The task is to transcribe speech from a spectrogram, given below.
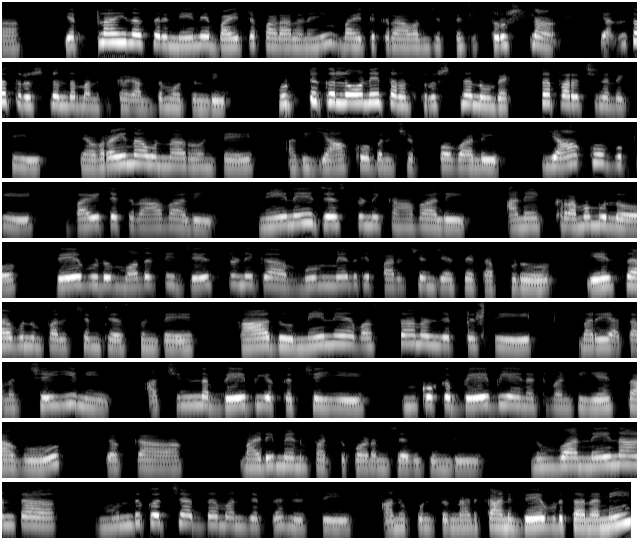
ఎట్లా అయినా సరే నేనే బయటపడాలని బయటకు రావాలని చెప్పేసి తృష్ణ ఎంత తృష్ణ ఉందో మనకి ఇక్కడ అర్థమవుతుంది. పుట్టుకలోనే తన తృష్ణను వ్యక్తపరిచిన వ్యక్తి ఎవరైనా ఉన్నారు అంటే అది యాకోబ్ అని చెప్పుకోవాలి. యాకోబుకి బయటకు రావాలి. నేనే జ్యేష్ఠుని కావాలి అనే క్రమములో దేవుడు మొదటి జ్యేష్ఠునిగా భూమి మీదకి పరిచయం చేసేటప్పుడు ఏసావును పరిచయం చేస్తుంటే కాదు నేనే వస్తానని చెప్పేసి మరి తన చెయ్యిని ఆ చిన్న బేబీ యొక్క చెయ్యి ఇంకొక బేబీ అయినటువంటి ఏసావు యొక్క మడిమెను పట్టుకోవడం జరిగింది. నువ్వా నేనా అంట ముందుకొచ్చేద్దాం అని చెప్పేసి అనుకుంటున్నాడు. కానీ దేవుడు తనని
